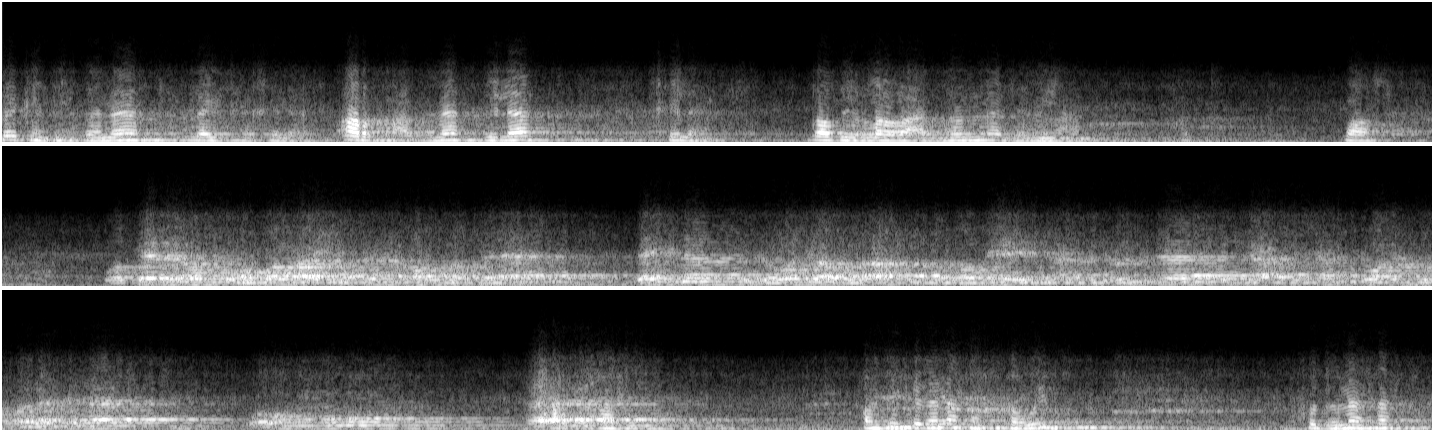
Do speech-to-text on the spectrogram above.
لكن في البنات ليس خلاف. أربع بنات بلا خلاف. رضي الله عنهن جميعا. واصل وكان صلى الله عليه وسلم أربع بنات. زينب تزوجها بن الربيع بن عبد العزى بن عبد الشمس واحد خالتها وأمه هذا. عايزين كده نفس طويل. خدوا نفس.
